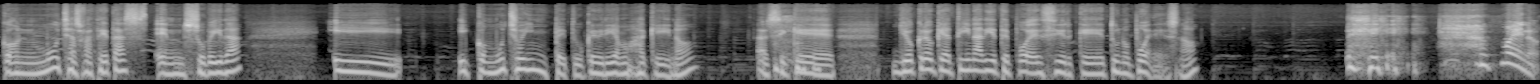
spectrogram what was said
con muchas facetas en su vida y, y con mucho ímpetu, que diríamos aquí, ¿no? Así que yo creo que a ti nadie te puede decir que tú no puedes, ¿no? Bueno,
